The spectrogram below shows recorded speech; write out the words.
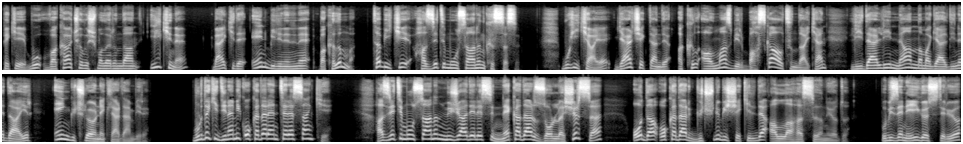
Peki bu vaka çalışmalarından ilkine, belki de en bilinenine bakalım mı? Tabii ki Hz. Musa'nın kıssası. Bu hikaye gerçekten de akıl almaz bir baskı altındayken liderliğin ne anlama geldiğine dair en güçlü örneklerden biri. Buradaki dinamik o kadar enteresan ki. Hazreti Musa'nın mücadelesi ne kadar zorlaşırsa o da o kadar güçlü bir şekilde Allah'a sığınıyordu. Bu bize neyi gösteriyor?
